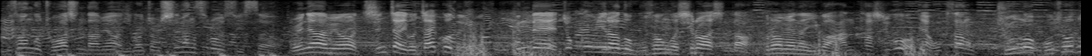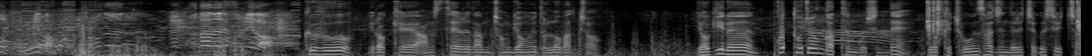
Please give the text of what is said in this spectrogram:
무서운 거 좋아하신다면 이건 좀 실망스러울 수 있어요. 왜냐하면 진짜 이거 짧거든요. 근데 조금이라도 무서운 거 싫어하신다. 그러면은 이거 안 타시고 그냥 옥상 둘러 보셔도 됩니다. 저는 그냥 무난했습니다. 그 후 이렇게 암스테르담 전경을 둘러봤죠. 여기는 포토존 같은 곳인데 이렇게 좋은 사진들을 찍을 수 있죠.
